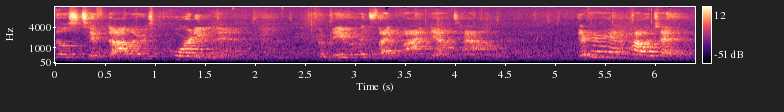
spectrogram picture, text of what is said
those TIF dollars, porting them from neighborhoods like mine downtown. They're very unapologetic.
